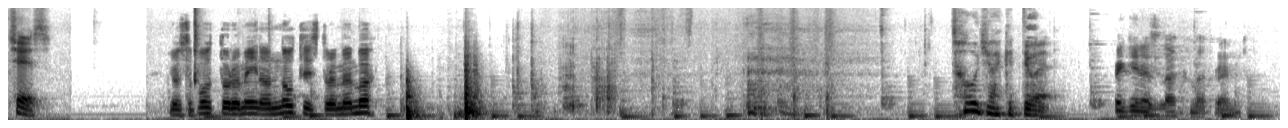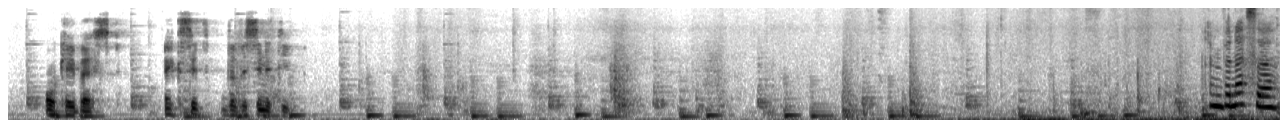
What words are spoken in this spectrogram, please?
Cheers. You're supposed to remain unnoticed, remember? Told you I could do it. Beginner's luck, my friend. Okay, best. Exit the vicinity. I'm Vanessa.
